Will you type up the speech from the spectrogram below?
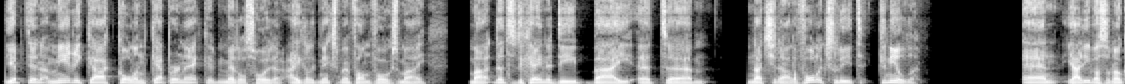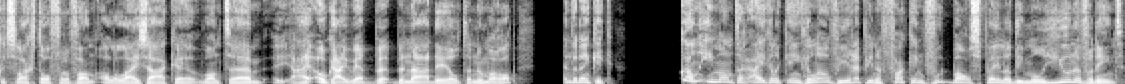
Je hebt in Amerika Colin Kaepernick, inmiddels hoor je er eigenlijk niks meer van volgens mij, maar dat is degene die bij het uh, Nationale Volkslied knielde. En ja, die was dan ook het slachtoffer van allerlei zaken. Want um, hij, ook hij werd be benadeeld en noem maar op. En dan denk ik, kan iemand daar eigenlijk in geloven? Hier heb je een fucking voetbalspeler die miljoenen verdient.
